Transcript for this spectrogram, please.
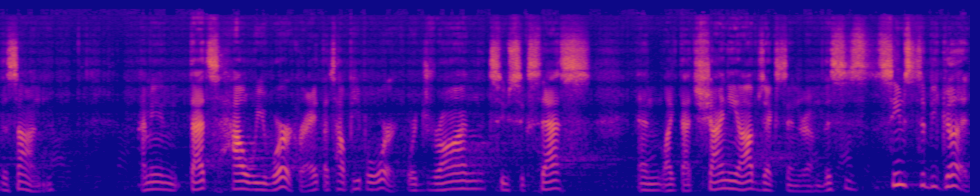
the sun. I mean, that's how we work, right? That's how people work. We're drawn to success and like that shiny object syndrome. This is, seems to be good,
